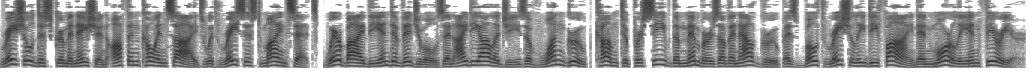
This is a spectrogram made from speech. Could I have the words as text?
Racial discrimination often coincides with racist mindsets, whereby the individuals and ideologies of one group come to perceive the members of an outgroup as both racially defined and morally inferior.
